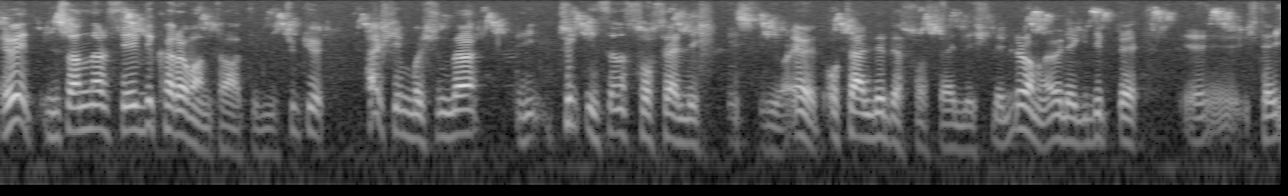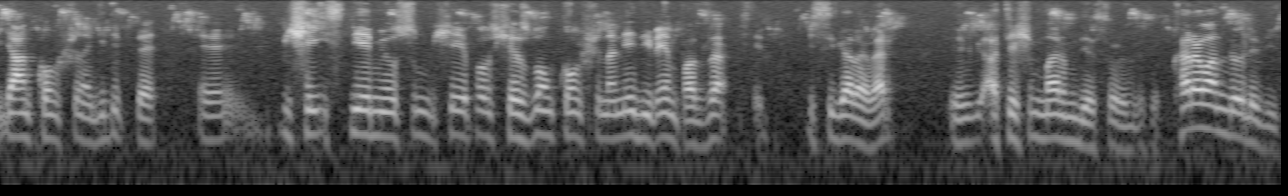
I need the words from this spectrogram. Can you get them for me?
Evet insanlar sevdi karavan tatilini. Çünkü her şeyin başında e, Türk insanı sosyalleşmeyi istiyor. Evet otelde de sosyalleşilebilir ama öyle gidip de e, işte yan komşuna gidip de e, bir şey isteyemiyorsun, bir şey yapamıyorsun. Şezlong komşuna ne diyeyim en fazla işte bir sigara ver, e, ateşin var mı diye soruyorsun. Karavanda öyle değil.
